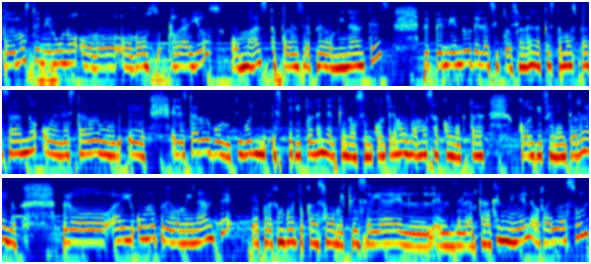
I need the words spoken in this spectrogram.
Podemos tener uno o, o dos rayos o más que pueden ser predominantes dependiendo de la situación en la que estamos pasando o el estado eh, el estado evolutivo espiritual en el que nos encontremos vamos a conectar con diferentes rayos. Pero hay uno predominante, eh, por ejemplo en tu caso mi Cris sería el, el del arcángel Miguel, el rayo azul,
